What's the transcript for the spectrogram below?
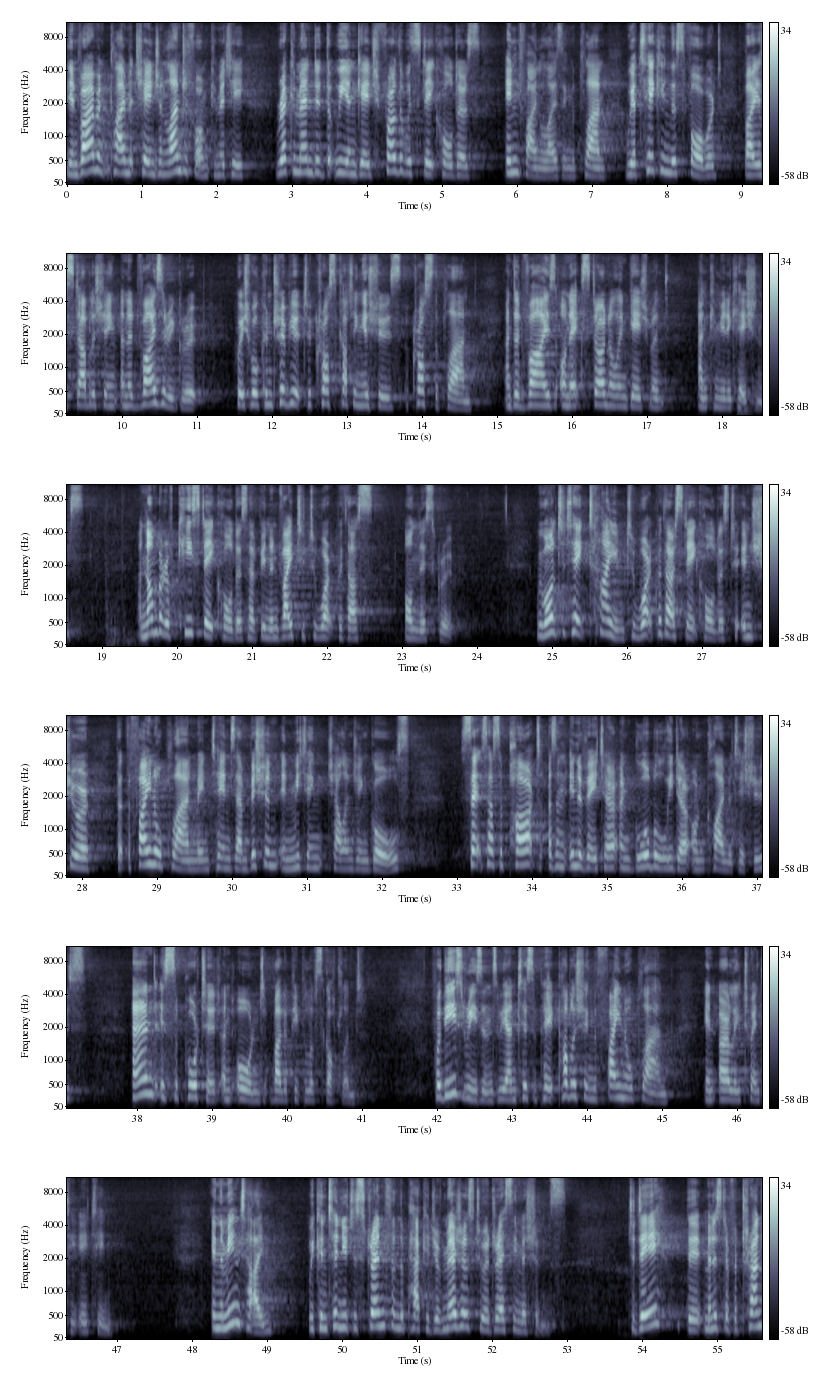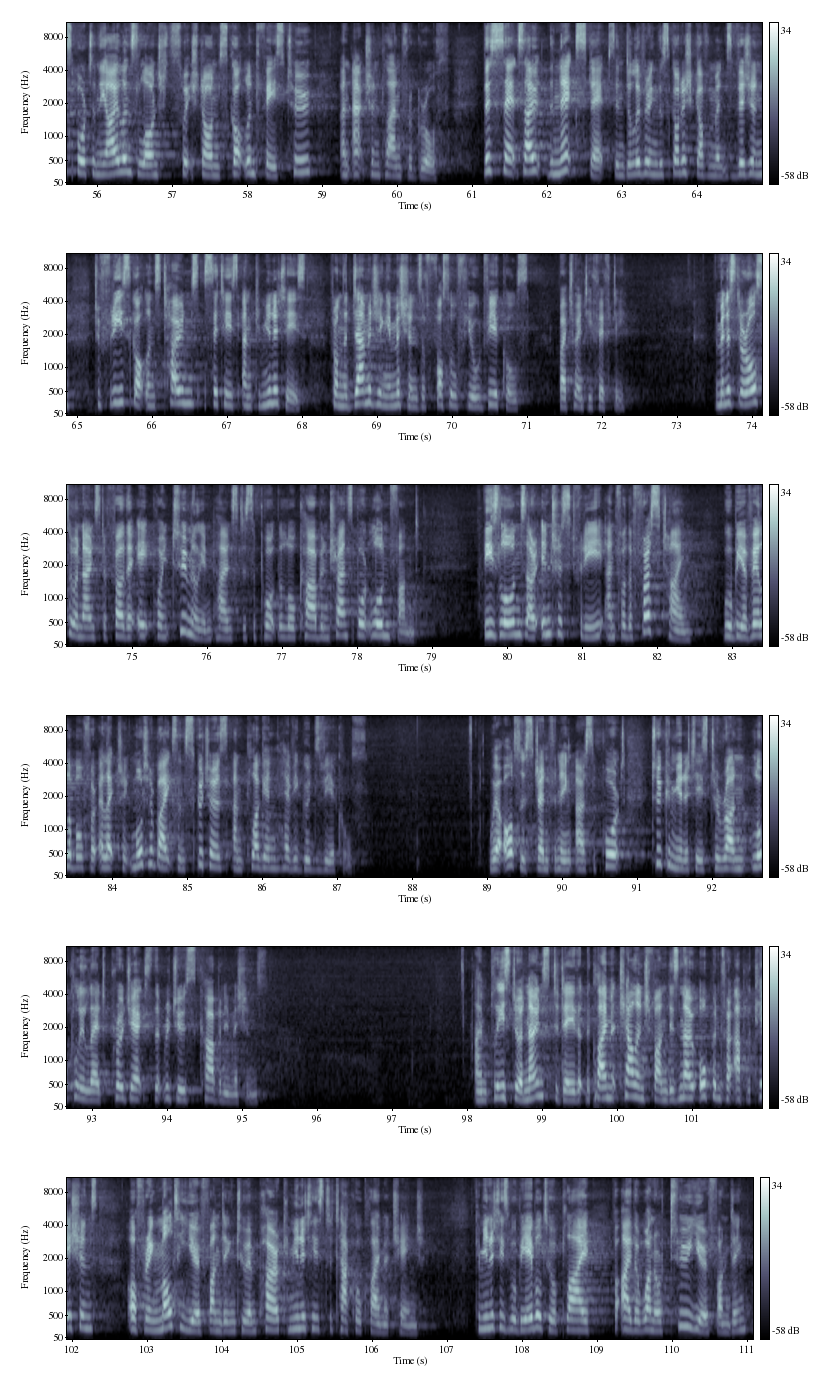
The Environment, Climate Change and Land Reform Committee recommended that we engage further with stakeholders in finalising the plan, we are taking this forward by establishing an advisory group which will contribute to cross-cutting issues across the plan and advise on external engagement and communications. A number of key stakeholders have been invited to work with us on this group. We want to take time to work with our stakeholders to ensure that the final plan maintains ambition in meeting challenging goals sets us apart as an innovator and global leader on climate issues and is supported and owned by the people of Scotland. For these reasons, we anticipate publishing the final plan in early 2018. In the meantime, we continue to strengthen the package of measures to address emissions. Today, the Minister for Transport in the Islands launched Switched On Scotland Phase 2, an action plan for growth. This sets out the next steps in delivering the Scottish Government's vision to free Scotland's towns, cities and communities from the damaging emissions of fossil-fuelled vehicles by 2050. The Minister also announced a further £8.2 million to support the Low Carbon Transport Loan Fund. These loans are interest-free and for the first time will be available for electric motorbikes and scooters and plug-in heavy goods vehicles. We are also strengthening our support to communities to run locally led projects that reduce carbon emissions. I'm pleased to announce today that the Climate Challenge Fund is now open for applications, offering multi-year funding to empower communities to tackle climate change. Communities will be able to apply for either one or two-year funding,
